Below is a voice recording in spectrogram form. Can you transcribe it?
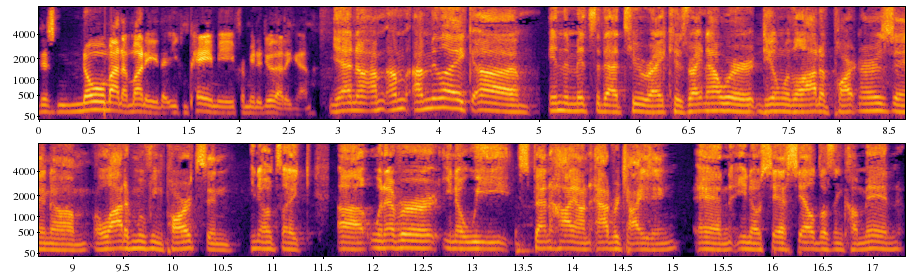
there's no amount of money that you can pay me for me to do that again. Yeah, no, I'm I'm I'm like uh, in the midst of that too, right? Because right now we're dealing with a lot of partners and um, a lot of moving parts, and you know it's like uh, whenever you know we spend high on advertising and you know say a sale doesn't come in,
